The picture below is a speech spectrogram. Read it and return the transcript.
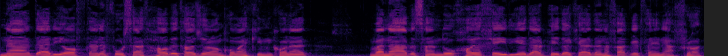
نه در یافتن فرصت ها به تاجران کمکی می کند و نه به صندوق های خیریه در پیدا کردن فقیرترین افراد.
